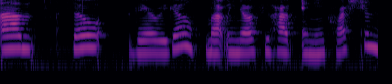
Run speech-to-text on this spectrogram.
um, so there we go. Let me know if you have any questions.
